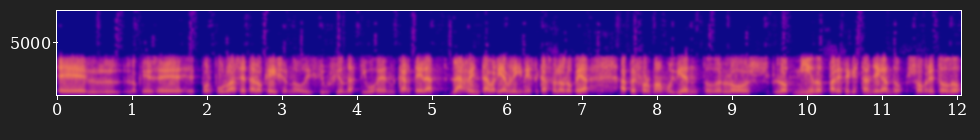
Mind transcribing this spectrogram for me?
lo que es eh, por puro asset allocation o distribución de activos en cartera, la renta variable, y en este caso la europea, ha performado muy bien. Todos los, los miedos parece que están llegando, sobre todo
